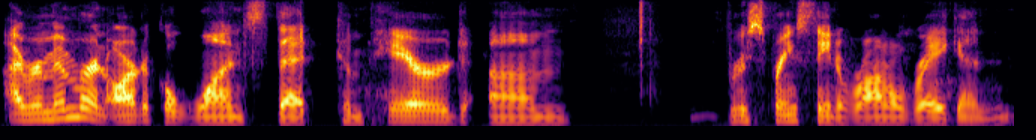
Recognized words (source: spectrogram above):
I remember an article once that compared um, Bruce Springsteen to Ronald Reagan.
